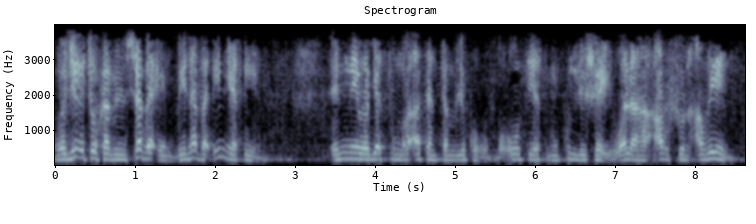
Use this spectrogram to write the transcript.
وجئتك من سبأ بنبأ يقين. إني وجدت امرأة تملكهم وأوتيت من كل شيء ولها عرش عظيم.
